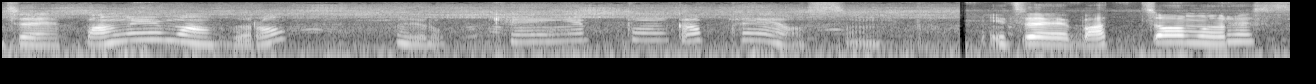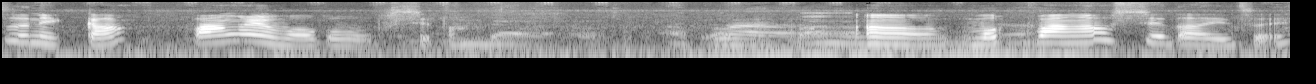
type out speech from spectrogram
이제 빵을 먹으러 이렇게 예쁜 카페에 왔습니다. 이제 맛점을 했으니까 빵을 먹어봅시다. 어, 먹방 합시다, 이제.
